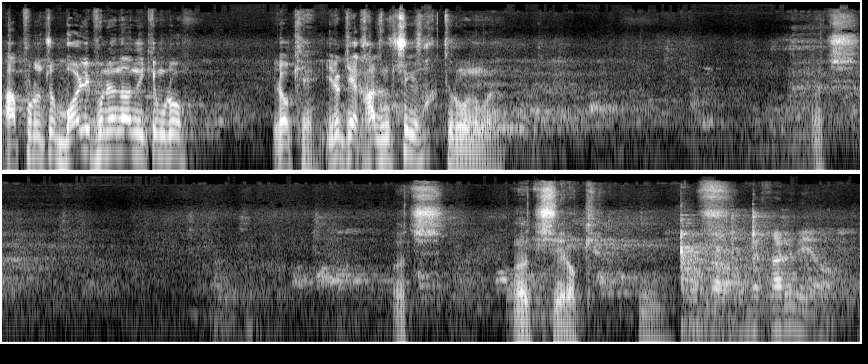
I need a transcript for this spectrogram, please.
앞으로 좀 멀리 보낸다는 느낌으로. 이렇게. 이렇게 가슴 수축이 확 들어오는 거야. 그렇지. 그렇지. 그렇지, 이렇게. 오늘 다르네요.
